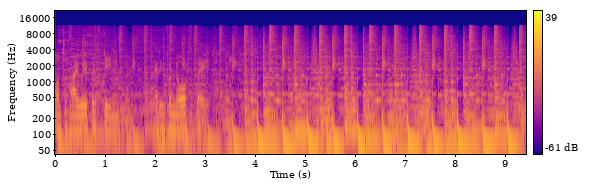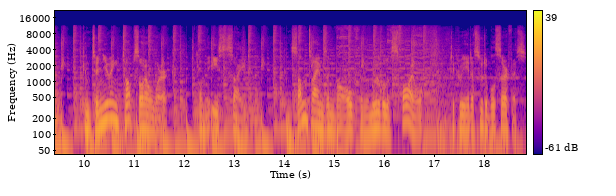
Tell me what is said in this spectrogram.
onto Highway 15, heading for North Bay. Continuing topsoil work on the east side can sometimes involve the removal of spoil to create a suitable surface.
